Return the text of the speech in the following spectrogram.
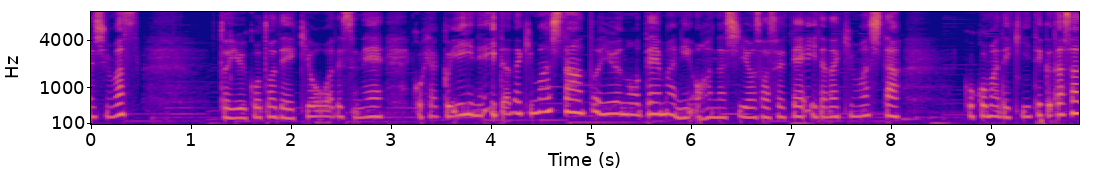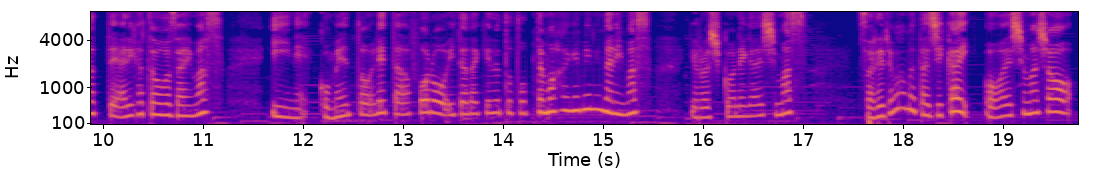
いします。ということで今日はですね500いいねいただきましたというのをテーマにお話をさせていただきました。ここまで聞いてくださってありがとうございます。いいね、コメント、レター、フォローいただけるととっても励みになります。よろしくお願いします。それではまた次回お会いしましょう。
